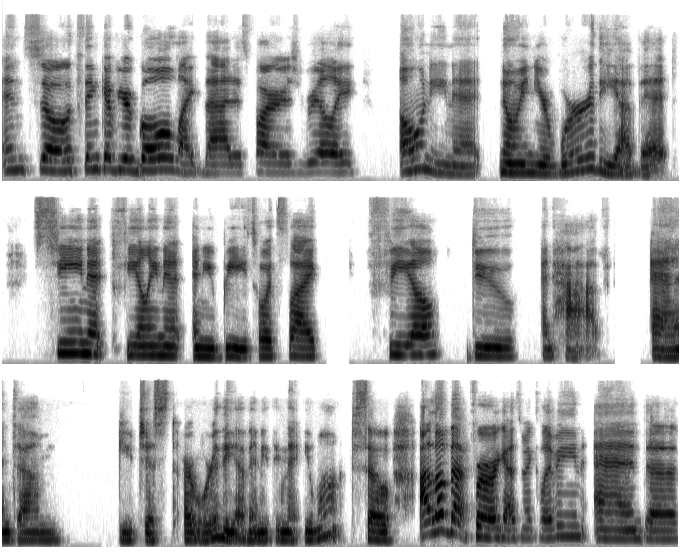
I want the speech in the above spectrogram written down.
And so think of your goal like that as far as really owning it, knowing you're worthy of it, seeing it, feeling it, and you be. So it's like feel, do, and have. And um, you just are worthy of anything that you want. So I love that for orgasmic living. And uh,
